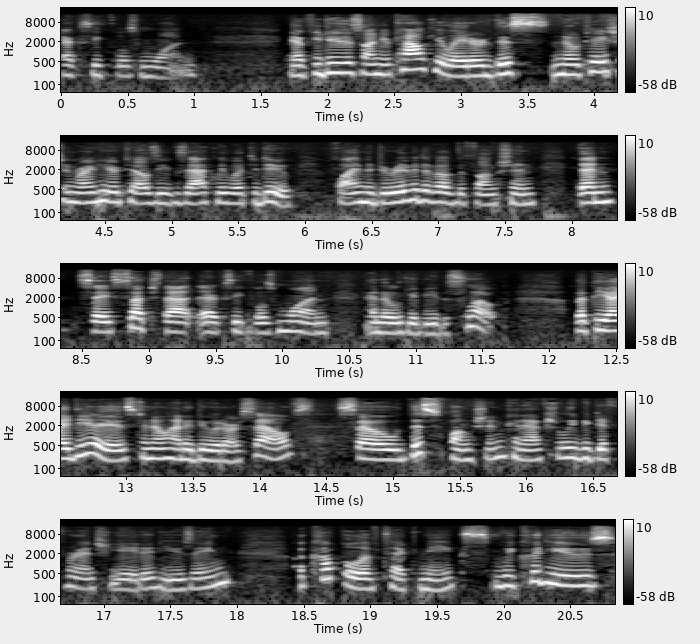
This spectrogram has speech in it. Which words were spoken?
x equals 1. Now, if you do this on your calculator, this notation right here tells you exactly what to do. Find the derivative of the function, then say such that x equals 1, and it'll give you the slope. But the idea is to know how to do it ourselves. So this function can actually be differentiated using a couple of techniques. We could use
